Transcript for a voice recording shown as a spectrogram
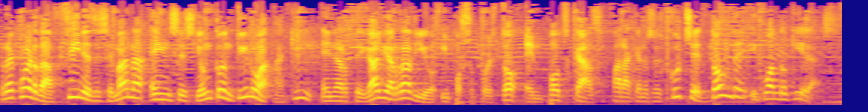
Recuerda, fines de semana en sesión continua, aquí en Artegalia Radio y por supuesto en podcast, para que nos escuche donde y cuando quieras.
